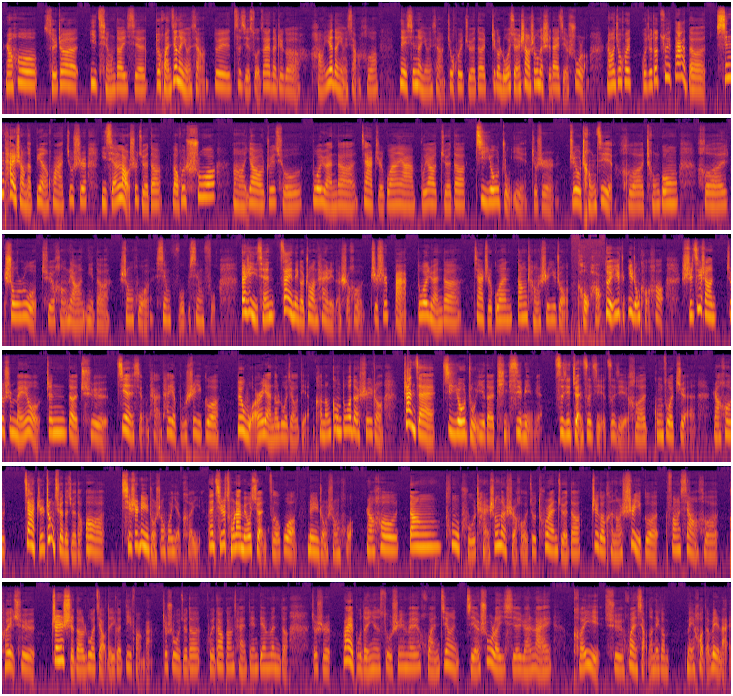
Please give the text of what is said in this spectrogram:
然后随着疫情的一些对环境的影响，对自己所在的这个行业的影响和内心的影响，就会觉得这个螺旋上升的时代结束了，然后就会，我觉得最大的心态上的变化，就是以前老是觉得老会说。嗯，要追求多元的价值观呀，不要觉得绩优主义，就是只有成绩和成功和收入去衡量你的生活幸福不幸福。但是以前在那个状态里的时候，只是把多元的价值观当成是一种口号，对，一一种口号，实际上就是没有真的去践行它，它也不是一个。对我而言的落脚点，可能更多的是一种站在绩优主义的体系里面，自己卷自己，自己和工作卷，然后价值正确的觉得，哦，其实另一种生活也可以，但其实从来没有选择过另一种生活。然后当痛苦产生的时候，就突然觉得这个可能是一个方向和可以去真实的落脚的一个地方吧。就是我觉得回到刚才颠颠问的，就是外部的因素，是因为环境结束了一些原来可以去幻想的那个美好的未来，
